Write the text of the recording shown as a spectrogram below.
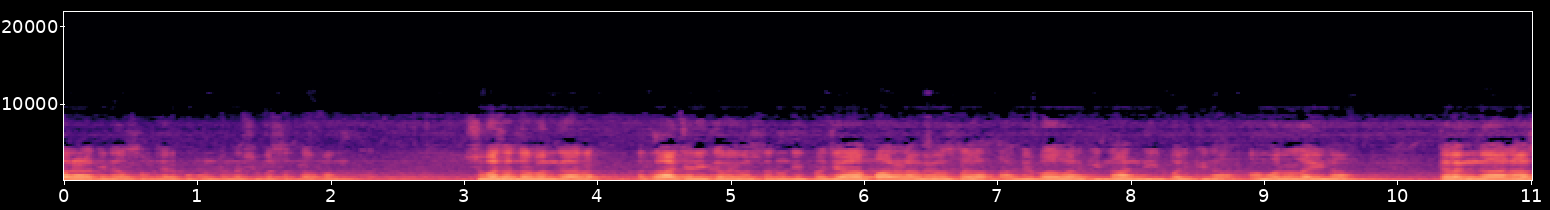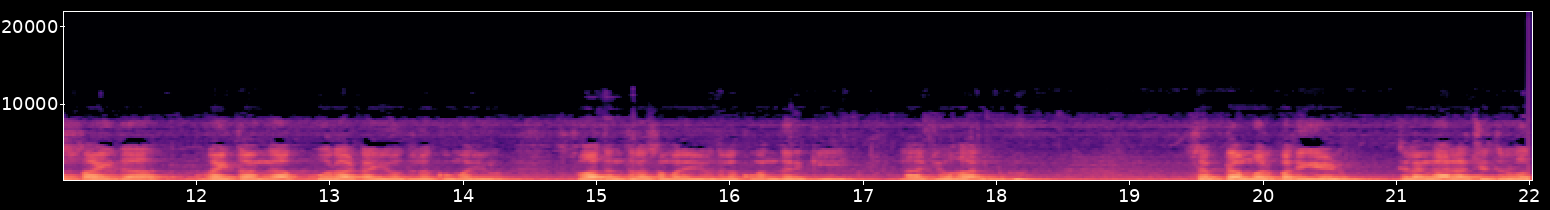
ప్రజాపాలన దినోత్సవం జరుపుకుంటున్న శుభ సందర్భం శుభ సందర్భంగా రాచరిక వ్యవస్థ నుండి ప్రజాపాలన వ్యవస్థ ఆవిర్భావానికి నాంది పలికిన అమరులైన తెలంగాణ సాయుధ రైతాంగ పోరాట యోధులకు మరియు స్వాతంత్ర సమర యోధులకు అందరికీ నా జోహార్లు. సెప్టెంబర్ పదిహేడు తెలంగాణ చరిత్రలో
